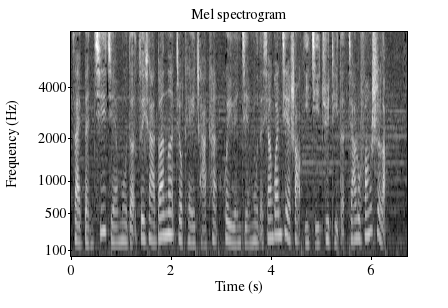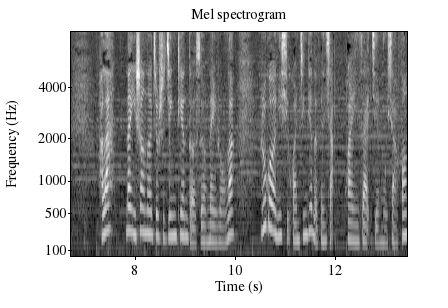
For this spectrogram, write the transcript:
在本期节目的最下端呢，就可以查看会员节目的相关介绍以及具体的加入方式了。好啦，那以上呢就是今天的所有内容啦。如果你喜欢今天的分享，欢迎在节目下方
